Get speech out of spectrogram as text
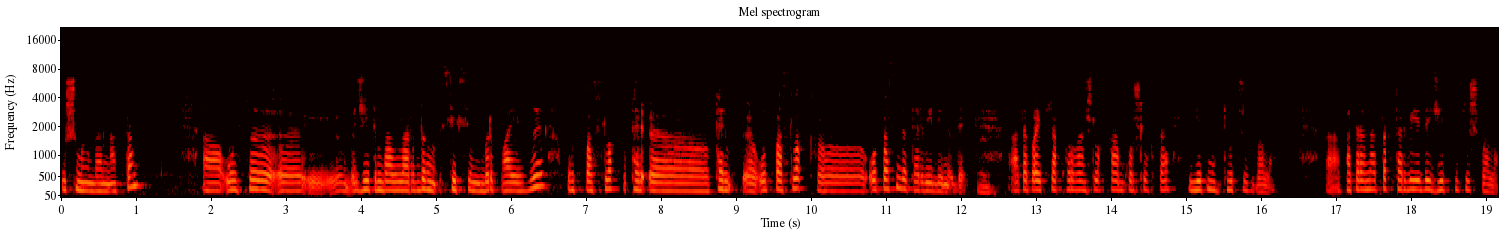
үш мыңнан астам. Осы ә, жетім балалардың 81 пайызы отбасылық тәр- тәр- ә, отбасылық отбасында тәрбиеленуде. Атап айтсақ қорғаншылық қамқоршылықта 2400 бала. Патронаттық тәрбиеде 73 бала.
